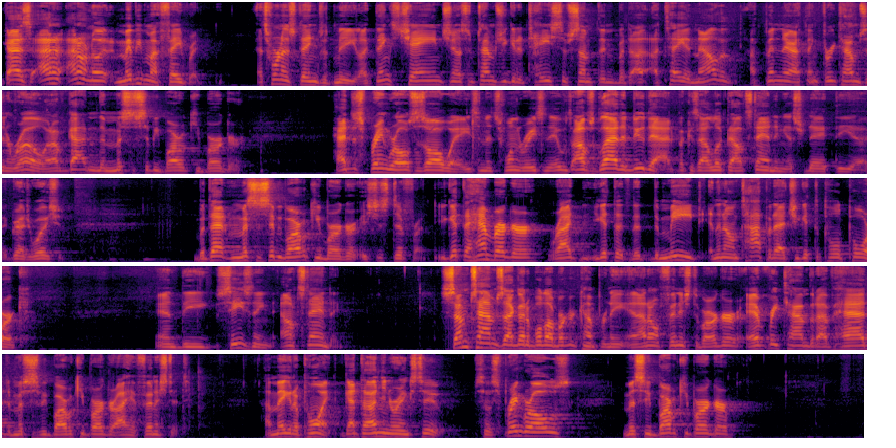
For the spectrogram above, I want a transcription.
Guys, I, I don't know, maybe my favorite. That's one of those things with me. Like things change, you know. Sometimes you get a taste of something, but I, I tell you now that I've been there, I think three times in a row, and I've gotten the Mississippi barbecue burger. Had the spring rolls as always, and it's one of the reasons it was. I was glad to do that because I looked outstanding yesterday at the uh, graduation. But that Mississippi barbecue burger is just different. You get the hamburger, right? You get the, the, the, meat, and then on top of that, you get the pulled pork and the seasoning, outstanding. Sometimes I go to Bulldog Burger Company and I don't finish the burger. Every time that I've had the Mississippi barbecue burger, I have finished it. I make it a point. Got the onion rings too. So spring rolls, Mississippi barbecue burger,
